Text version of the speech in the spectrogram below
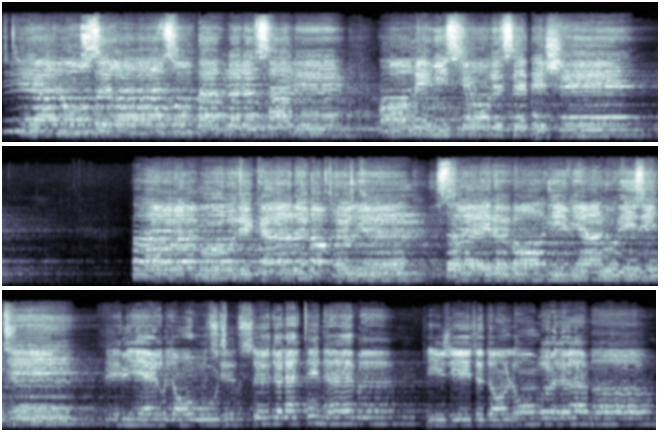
Tu annonceras à son peuple le salut en rémission de ses péchés. De la ténèbre qui gisent dans l'ombre de la mort.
